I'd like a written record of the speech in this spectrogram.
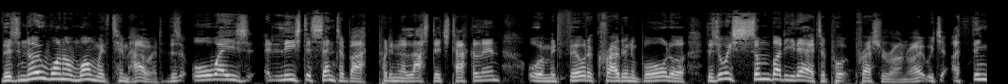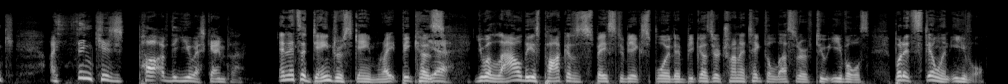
there's no one on one with Tim Howard. There's always at least a centre back putting a last ditch tackle in, or a midfielder crowding a ball, or there's always somebody there to put pressure on, right? Which I think I think is part of the US game plan. And it's a dangerous game, right? Because yeah. you allow these pockets of space to be exploited because you're trying to take the lesser of two evils, but it's still an evil.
